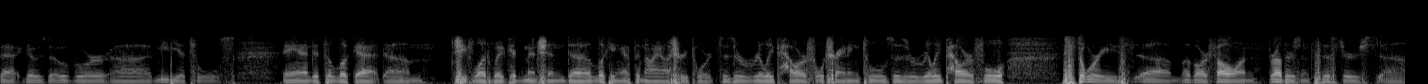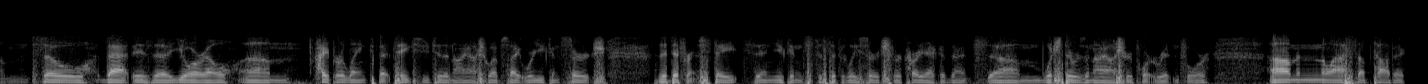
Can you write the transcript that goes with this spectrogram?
that goes over uh, media tools, and it's a look at. Um, Chief Ludwig had mentioned uh, looking at the NIOSH reports. Those are really powerful training tools. Those are really powerful stories um, of our fallen brothers and sisters. Um, so that is a URL um, hyperlink that takes you to the NIOSH website where you can search the different states and you can specifically search for cardiac events, um, which there was a NIOSH report written for. Um, and then the last subtopic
